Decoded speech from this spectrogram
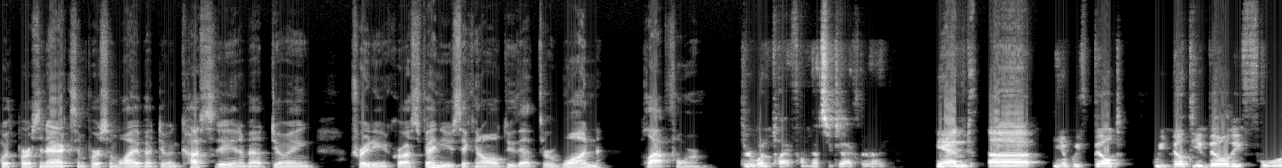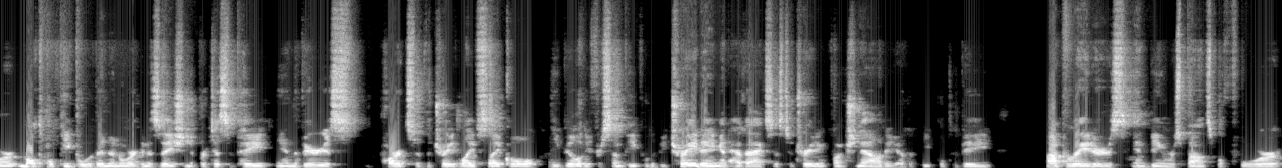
with person X and person Y about doing custody and about doing trading across venues, they can all do that through one platform. Through one platform, that's exactly right. And uh, you know, we've built we built the ability for multiple people within an organization to participate in the various parts of the trade lifecycle, the ability for some people to be trading and have access to trading functionality, other people to be operators and being responsible for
